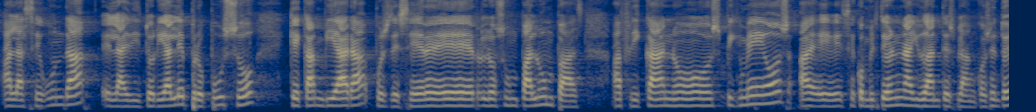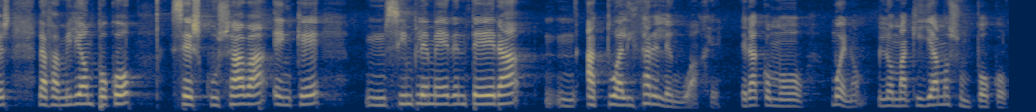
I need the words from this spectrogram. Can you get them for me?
a la segunda, la editorial le propuso que cambiara pues, de ser los umpalumpas africanos pigmeos, eh, se convirtieron en ayudantes blancos. Entonces, la familia un poco se excusaba en que mm, simplemente era mm, actualizar el lenguaje. Era como, bueno, lo maquillamos un poco.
